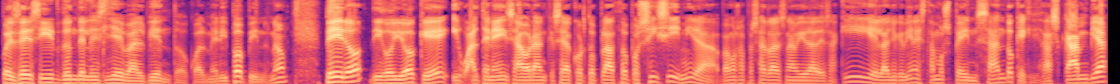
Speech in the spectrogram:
pues es ir donde les lleva el viento, cual Mary Poppins, ¿no? Pero digo yo que igual tenéis ahora, aunque sea a corto plazo, pues sí, sí, mira, vamos a pasar las navidades aquí, el año que viene estamos pensando que quizás cambia,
